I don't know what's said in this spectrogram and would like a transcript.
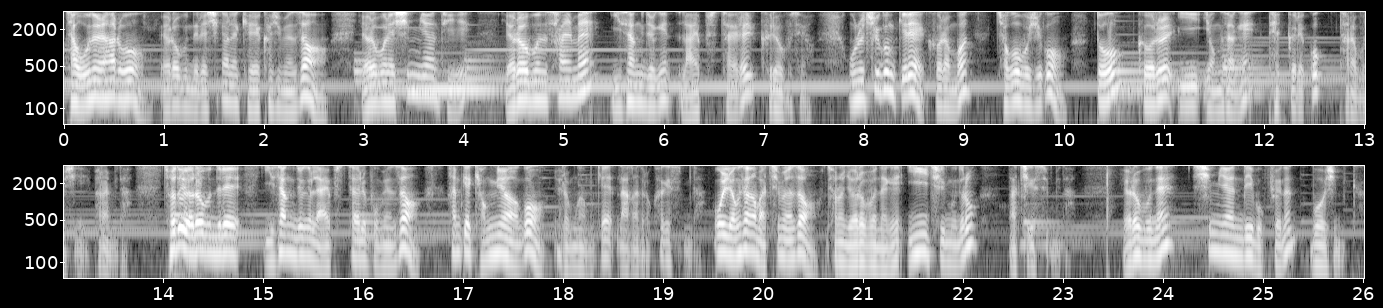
자, 오늘 하루 여러분들의 시간을 계획하시면서 여러분의 10년 뒤 여러분 삶의 이상적인 라이프 스타일을 그려보세요. 오늘 출근길에 그걸 한번 적어보시고 또 그거를 이 영상에 댓글에 꼭 달아보시기 바랍니다. 저도 여러분들의 이상적인 라이프 스타일을 보면서 함께 격려하고 여러분과 함께 나가도록 하겠습니다. 오늘 영상을 마치면서 저는 여러분에게 이 질문으로 마치겠습니다. 여러분의 10년 뒤 목표는 무엇입니까?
